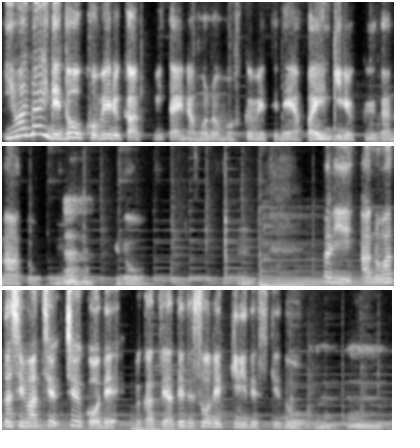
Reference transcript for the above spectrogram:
言わないでどう込めるかみたいなものも含めてねやっぱ演技力だなと思うんですけど、うん、うん、やっぱりあの私は中中高で部活やっててそれっきりですけど、うんうん、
